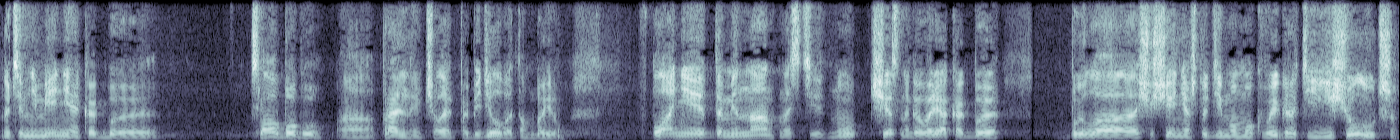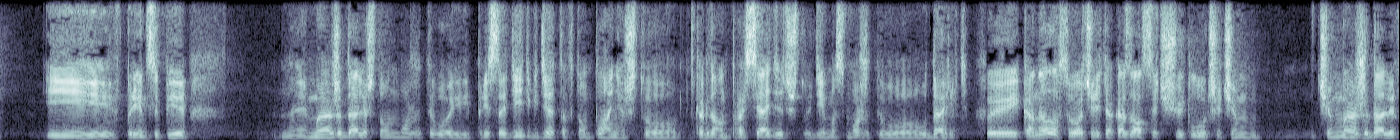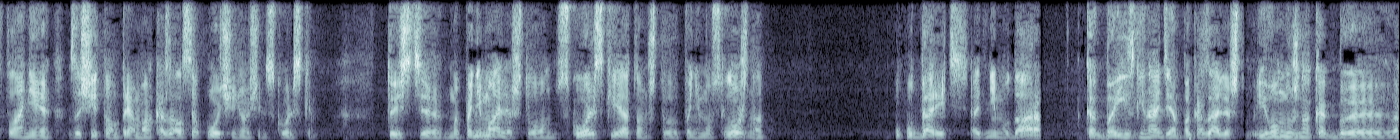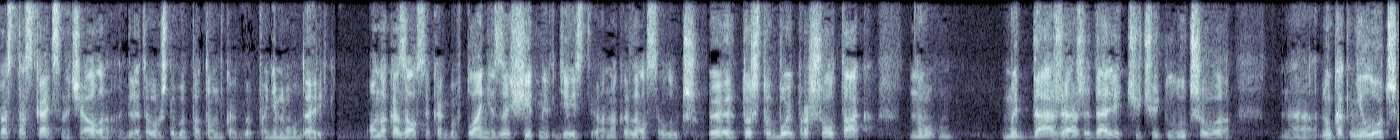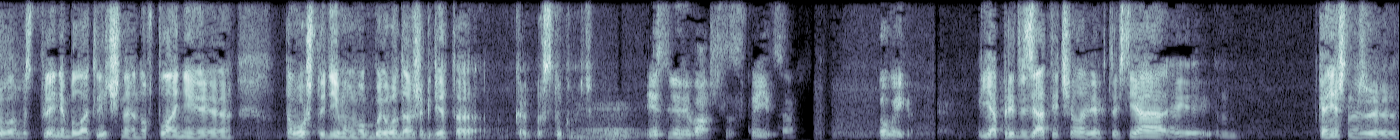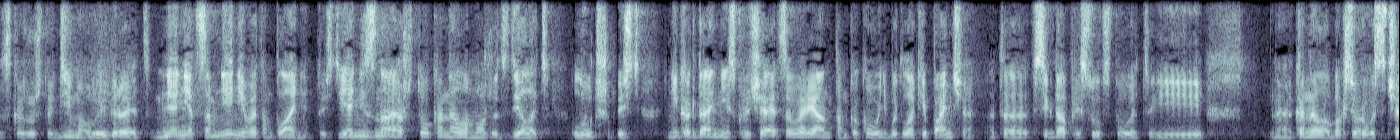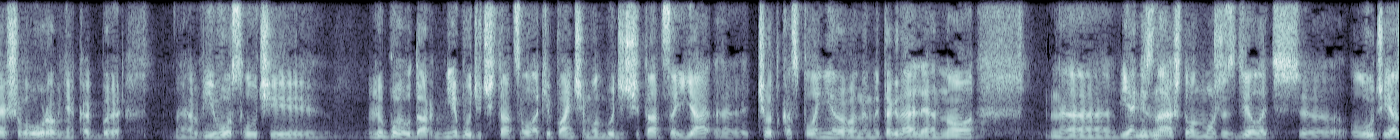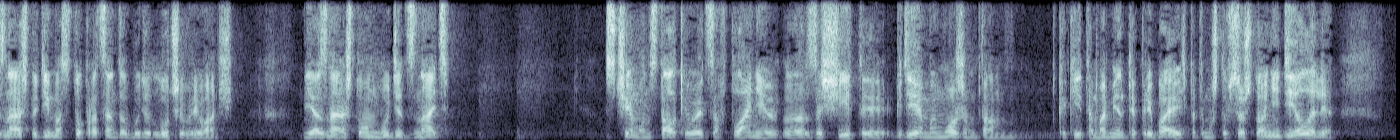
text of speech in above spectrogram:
Но тем не менее, как бы, слава богу, а, правильный человек победил в этом бою. В плане доминантности, ну, честно говоря, как бы было ощущение, что Дима мог выиграть и еще лучше. И, в принципе, мы ожидали, что он может его и присадить где-то в том плане, что когда он просядет, что Дима сможет его ударить. И Канело, в свою очередь, оказался чуть-чуть лучше, чем, чем мы ожидали в плане защиты. Он прямо оказался очень-очень скользким. То есть э, мы понимали, что он скользкий, о том, что по нему сложно ударить одним ударом. Как бои с Геннадием показали, что его нужно как бы растаскать сначала для того, чтобы потом как бы по нему ударить он оказался как бы в плане защитных действий, он оказался лучше. Э, то, что бой прошел так, ну, мы даже ожидали чуть-чуть лучшего, э, ну, как не лучшего, выступление было отличное, но в плане того, что Дима мог бы его даже где-то как бы стукнуть. Если реванш состоится, кто выиграет? Я предвзятый человек, то есть я э, конечно же, скажу, что Дима выиграет. У меня нет сомнений в этом плане. То есть я не знаю, что Канело может сделать лучше. То есть никогда не исключается вариант там какого-нибудь лаки панча. Это всегда присутствует. И э, Канело боксер высочайшего уровня, как бы э, в его случае любой удар не будет считаться лаки панчем, он будет считаться я, э, четко спланированным и так далее. Но я не знаю, что он может сделать э, лучше. Я знаю, что Дима 100% будет лучше в реванше. Я знаю, что он будет знать, с чем он сталкивается в плане э, защиты, где мы можем там какие-то моменты прибавить, потому что все, что они делали,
